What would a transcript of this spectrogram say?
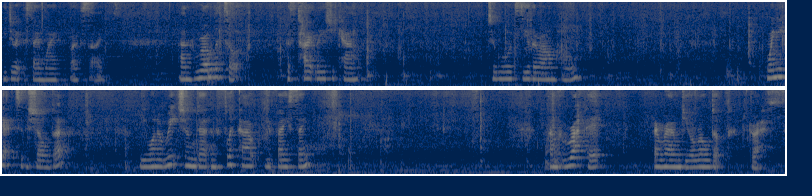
you do it the same way for both sides and roll it up as tightly as you can towards the other armhole. When you get to the shoulder you want to reach under and flip out your facing and wrap it around your rolled up dress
